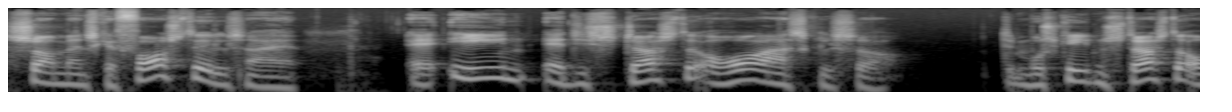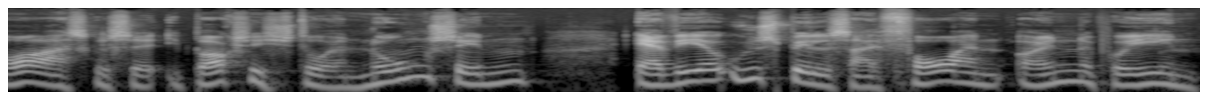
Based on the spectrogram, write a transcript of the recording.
Så man skal forestille sig, at en af de største overraskelser, måske den største overraskelse i boksehistorien nogensinde, er ved at udspille sig foran øjnene på en,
